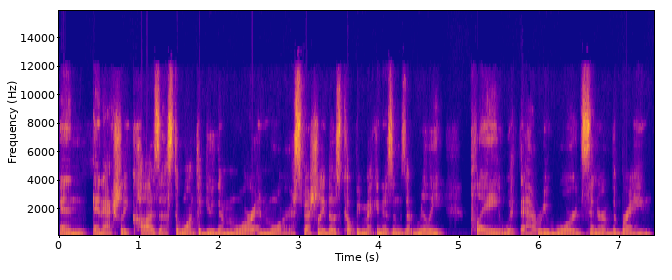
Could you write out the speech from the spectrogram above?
and, and actually cause us to want to do them more and more, especially those coping mechanisms that really play with that reward center of the brain.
